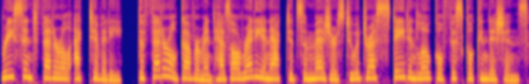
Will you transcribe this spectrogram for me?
Recent federal activity The federal government has already enacted some measures to address state and local fiscal conditions.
